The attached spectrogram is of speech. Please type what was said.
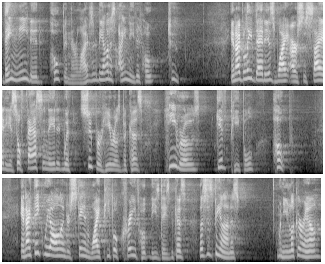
They needed hope in their lives. And to be honest, I needed hope too. And I believe that is why our society is so fascinated with superheroes because heroes give people hope. And I think we all understand why people crave hope these days because let's just be honest, when you look around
